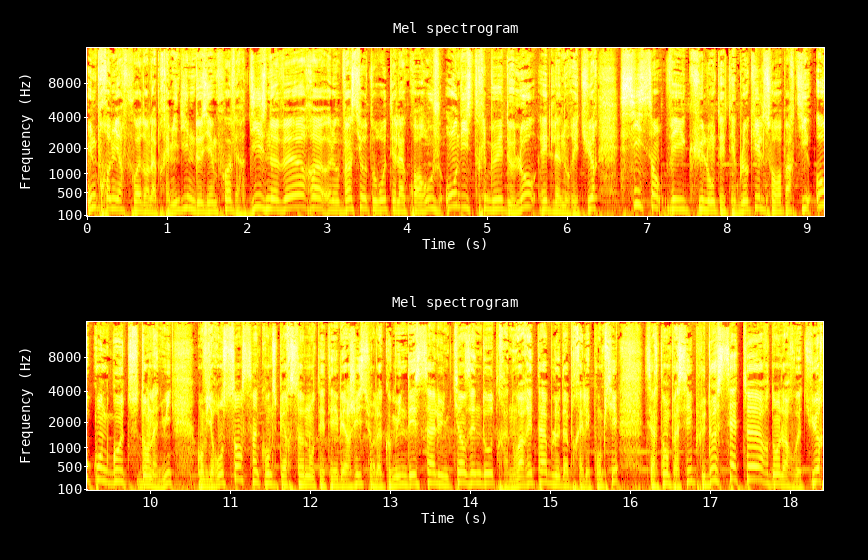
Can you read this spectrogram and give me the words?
Une première fois dans l'après-midi, une deuxième fois vers 19h. Vinci Autoroute et la Croix-Rouge ont distribué de l'eau et de la nourriture. 600 véhicules ont été bloqués. Ils sont repartis au compte-gouttes dans la nuit. Environ 100 50 personnes ont été hébergées sur la commune des Salles, une quinzaine d'autres à Noir-et-Table d'après les pompiers. Certains ont passé plus de 7 heures dans leur voiture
